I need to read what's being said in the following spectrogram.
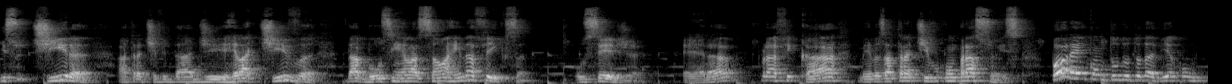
Isso tira a atratividade relativa da bolsa em relação à renda fixa. Ou seja, era para ficar menos atrativo comprar ações. Porém, contudo, todavia, com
